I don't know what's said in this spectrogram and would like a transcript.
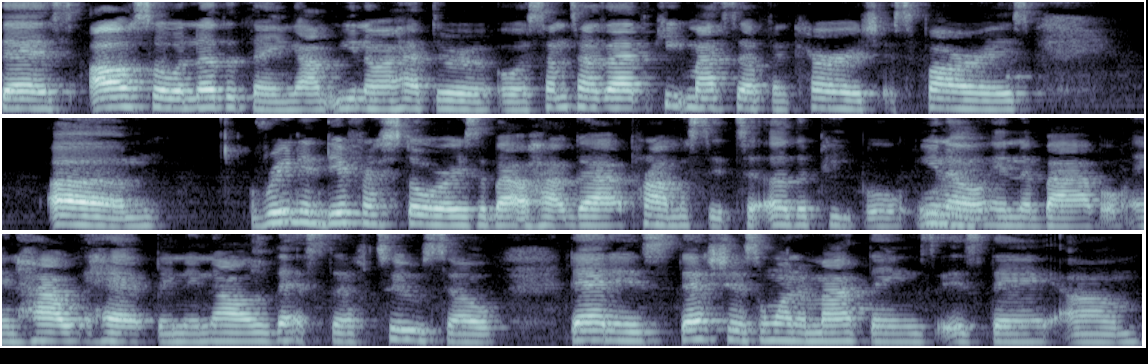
that's also another thing. I'm, you know, I have to, or sometimes I have to keep myself encouraged as far as um, reading different stories about how God promised it to other people, you know, in the Bible and how it happened and all of that stuff too. So that is that's just one of my things is that um,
